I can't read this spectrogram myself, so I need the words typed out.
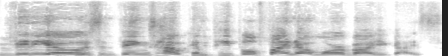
videos and things. How can people find out more about you guys?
